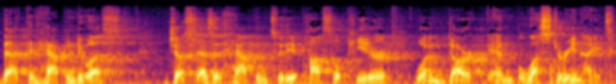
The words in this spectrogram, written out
That can happen to us just as it happened to the Apostle Peter one dark and blustery night.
